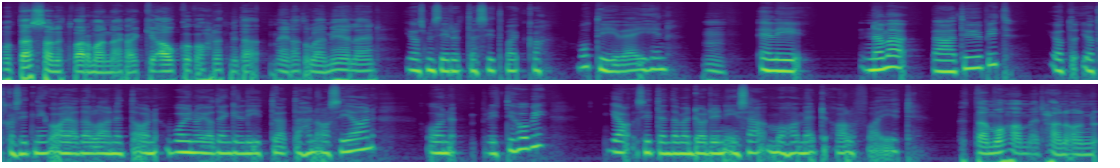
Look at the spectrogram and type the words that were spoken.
Mutta tässä on nyt varmaan nämä kaikki aukkokohdat, mitä meillä tulee mieleen. Jos me siirryttäisiin sitten vaikka motiiveihin. Mm. Eli nämä päätyypit, jotka sitten niinku ajatellaan, että on voinut jotenkin liittyä tähän asiaan, on brittihobi ja sitten tämä Dodin isä Mohammed Al-Fayed. Tämä Mohammedhan on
